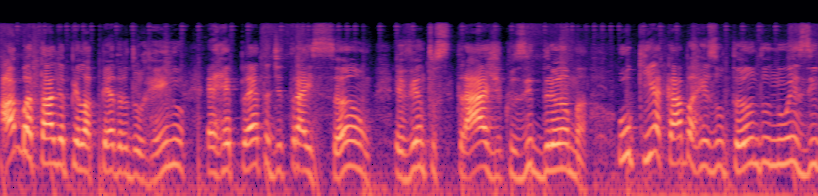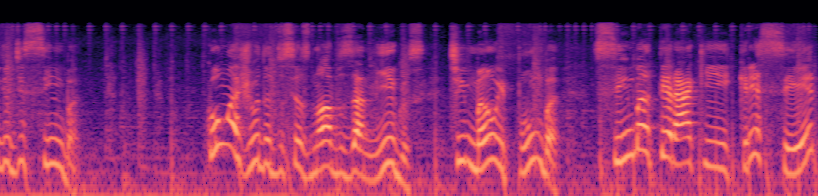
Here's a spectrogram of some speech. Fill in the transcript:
A batalha pela Pedra do Reino é repleta de traição, eventos trágicos e drama, o que acaba resultando no exílio de Simba. Com a ajuda dos seus novos amigos, Timão e Pumba, Simba terá que crescer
